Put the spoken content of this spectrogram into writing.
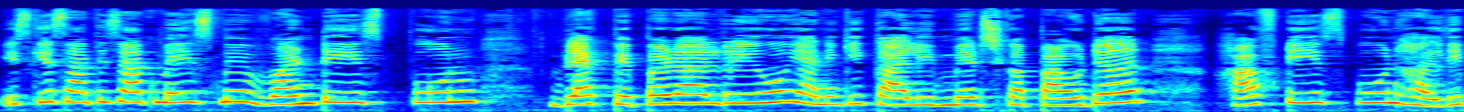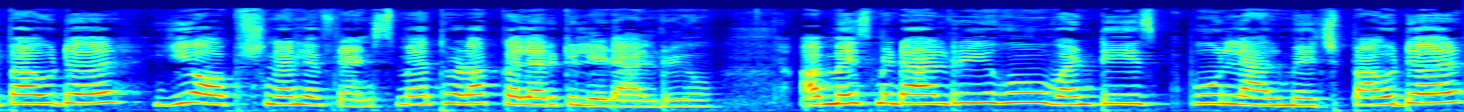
इसके साथ ही साथ मैं इसमें वन टी स्पून ब्लैक पेपर डाल रही हूँ, यानी कि काली मिर्च का पाउडर हाफ़ टी स्पून हल्दी पाउडर ये ऑप्शनल है फ्रेंड्स मैं थोड़ा कलर के लिए डाल रही हूँ। अब मैं इसमें डाल रही हूँ वन टी स्पून लाल मिर्च पाउडर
